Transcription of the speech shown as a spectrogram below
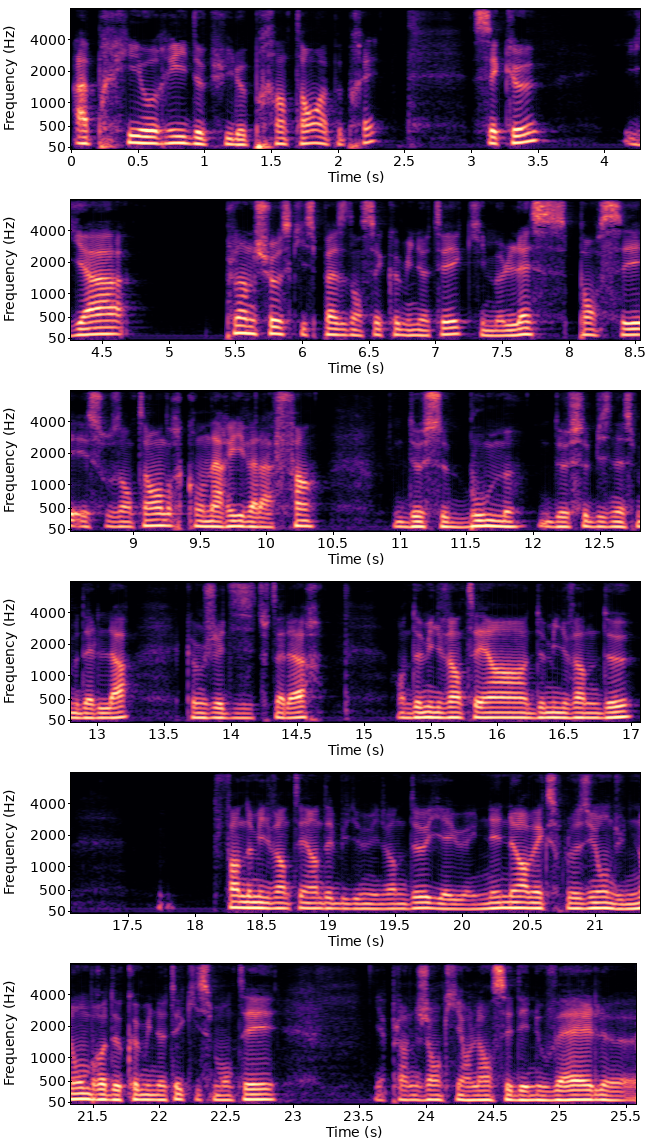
a priori depuis le printemps à peu près, c'est que il y a plein de choses qui se passent dans ces communautés qui me laissent penser et sous-entendre qu'on arrive à la fin de ce boom de ce business model là, comme je le disais tout à l'heure, en 2021-2022. Fin 2021, début 2022, il y a eu une énorme explosion du nombre de communautés qui se montaient. Il y a plein de gens qui ont lancé des nouvelles euh,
